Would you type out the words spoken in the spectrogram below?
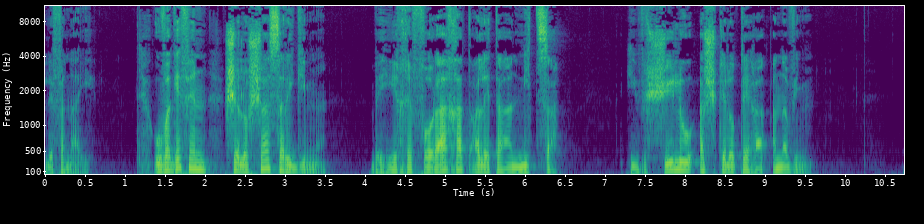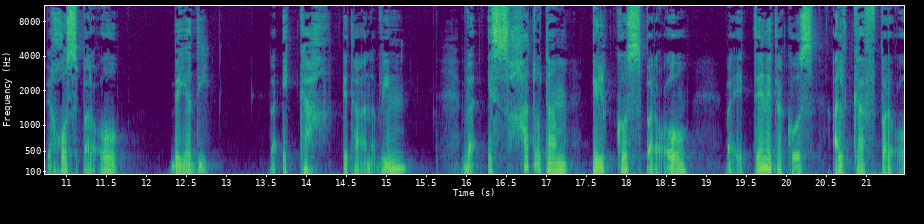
לפניי. ובגפן שלושה שריגים, והיא כפורחת עלתה ניצה. הבשילו אשקלותיה ענבים. וכוס פרעה בידי, ואקח את הענבים, ואסחט אותם אל כוס פרעה, ואתן את הכוס על כף פרעה.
